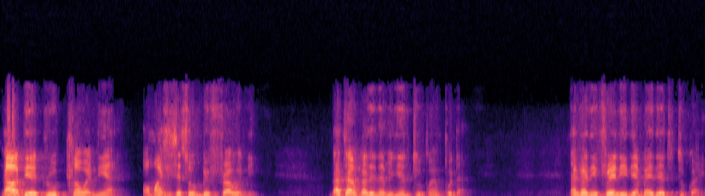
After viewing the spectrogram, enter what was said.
na ɔde aduro ka w'ani a ɔmo ahyehyɛ sɛ ɔmo bɛfira w'ani that time de nam nyɛ ntu kwan mpo da na nifire ni deɛ mɛyɛ de atutu kwan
